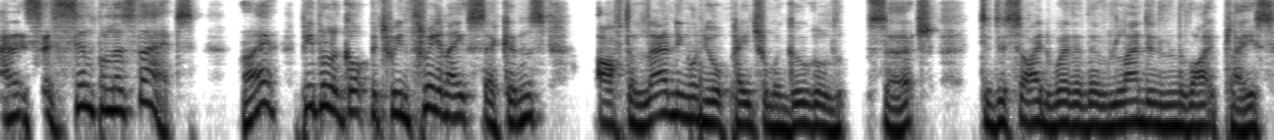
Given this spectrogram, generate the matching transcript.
And it's as simple as that, right? People have got between three and eight seconds after landing on your page from a Google search to decide whether they've landed in the right place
